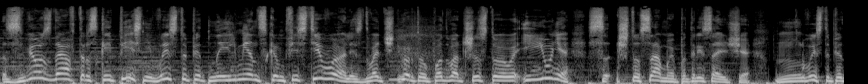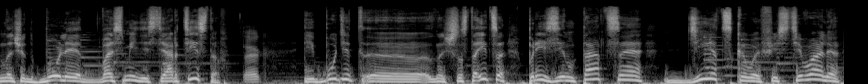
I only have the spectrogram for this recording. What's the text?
Звезды авторской песни выступят на Ильменском фестивале с 24 по 26 июня. Что самое потрясающее, выступит, значит, более 80 артистов. Так. И будет, э, значит, состоится презентация детского фестиваля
